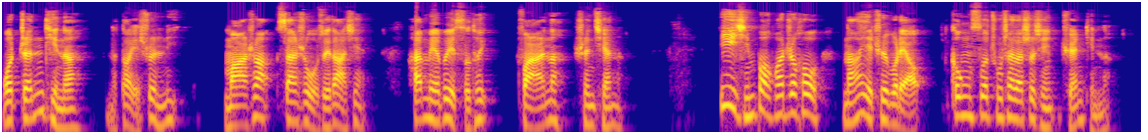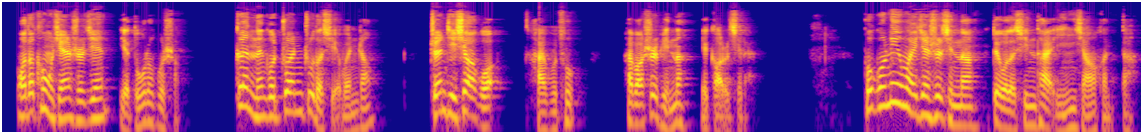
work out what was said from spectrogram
我整体呢那倒也顺利。马上三十五岁大限，还没有被辞退，反而呢升迁了。疫情爆发之后，哪也去不了，公司出差的事情全停了，我的空闲时间也多了不少，更能够专注的写文章，整体效果还不错，还把视频呢也搞了起来。不过另外一件事情呢，对我的心态影响很大，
